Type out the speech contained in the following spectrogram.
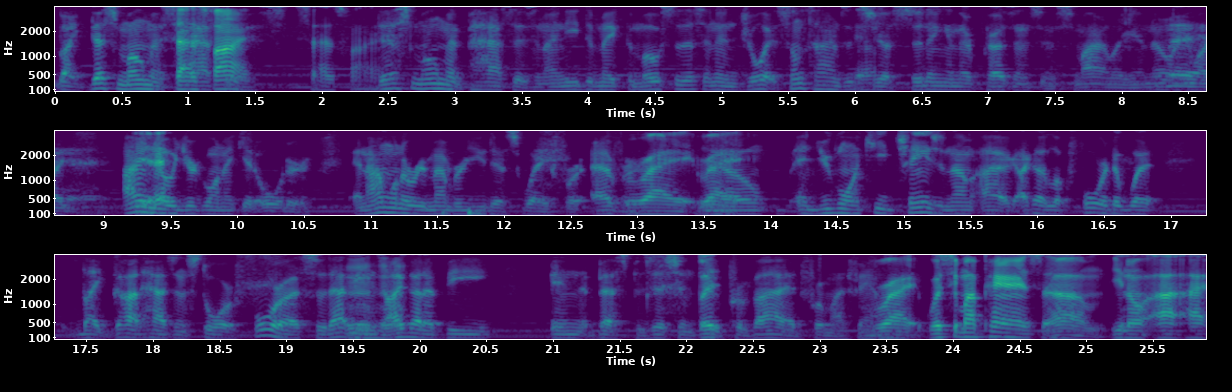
like this moment Satisfying. passes. Satisfying. This moment passes, and I need to make the most of this and enjoy it. Sometimes it's Yeah. just sitting in their presence and smiling and knowing, Man. like, I Yeah. know you're going to get older, and I'm going to remember you this way forever. Right, You right. know, and you're going to keep changing. I'm, I I got to look forward to what like God has in store for us. So that means Mhm. I got to be in the best position to provide for my family. Right. Well, see, my parents, um, you know, I, I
